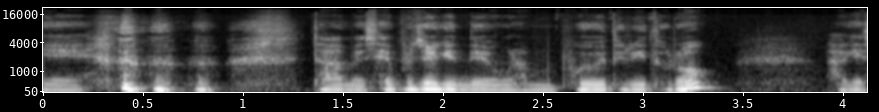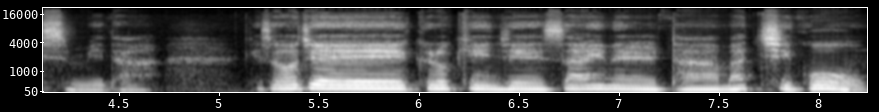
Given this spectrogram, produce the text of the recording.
예 다음에 세부적인 내용을 한번 보여드리도록 하겠습니다. 그래서 어제 그렇게 이제 사인을 다 마치고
